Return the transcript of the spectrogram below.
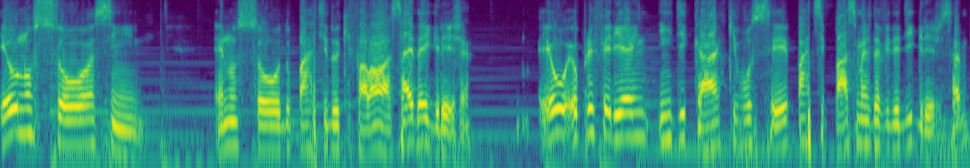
eu não sou assim, eu não sou do partido que fala, ó, sai da igreja. Eu, eu preferia indicar que você participasse mais da vida de igreja, sabe?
